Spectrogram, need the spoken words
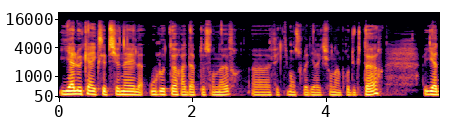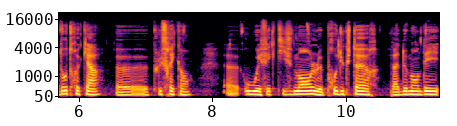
Il y a le cas exceptionnel où l'auteur adapte son œuvre, effectivement sous la direction d'un producteur. Il y a d'autres cas plus fréquents euh, où effectivement le producteur va demander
